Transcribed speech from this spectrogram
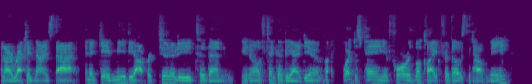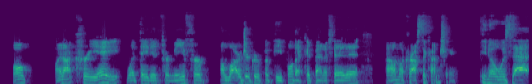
and I recognized that. And it gave me the opportunity to then, you know, think of the idea of like, what does paying it forward look like for those that helped me? Well, why not create what they did for me for a larger group of people that could benefit it um, across the country? You know, was that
